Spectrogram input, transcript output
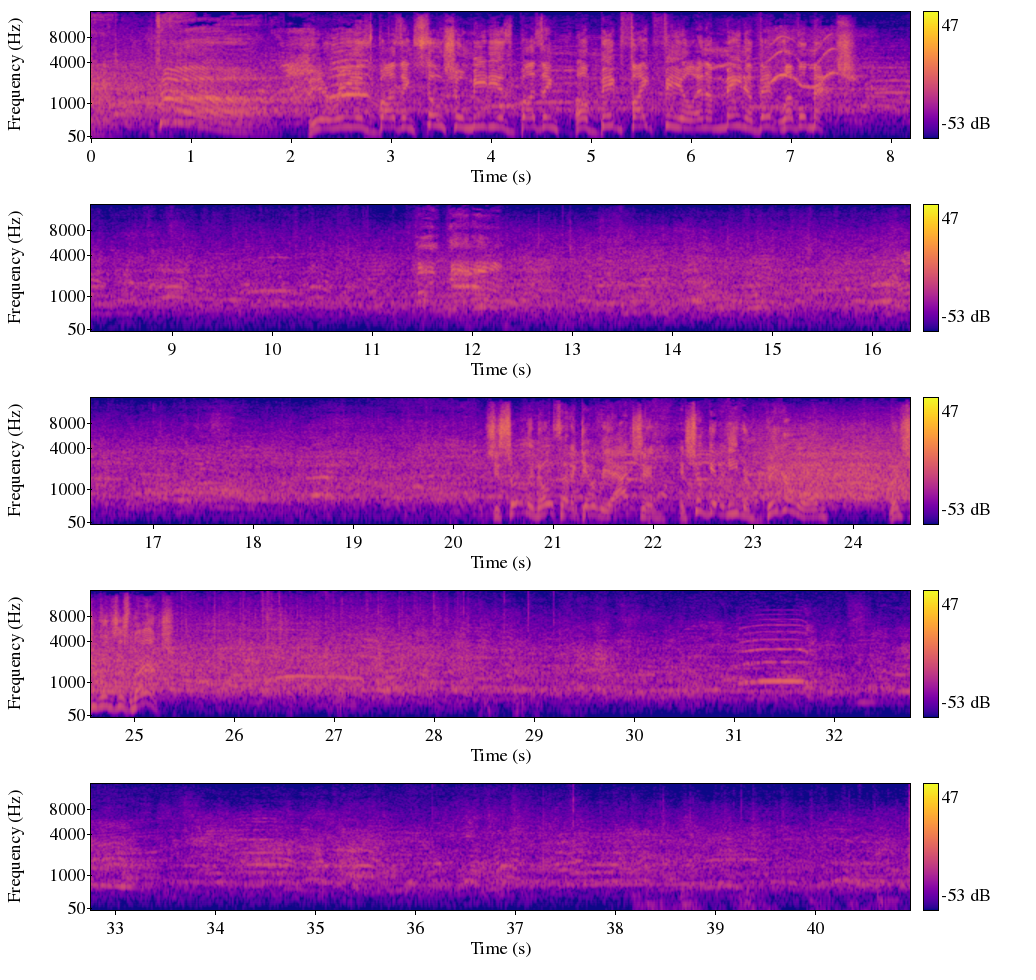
Duh. The arena's buzzing, social media's buzzing, a big fight feel and a main event level match. She certainly knows how to get a reaction, and she'll get an even bigger one when she wins this match.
